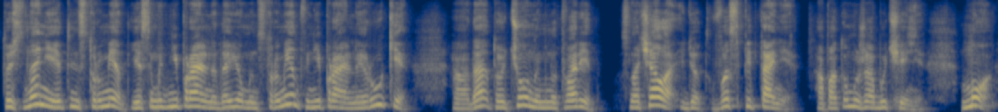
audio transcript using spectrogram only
То есть знание – это инструмент. Если мы неправильно даем инструмент в неправильные руки, а, да, то что он именно творит? Сначала идет воспитание, а потом уже обучение. Но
